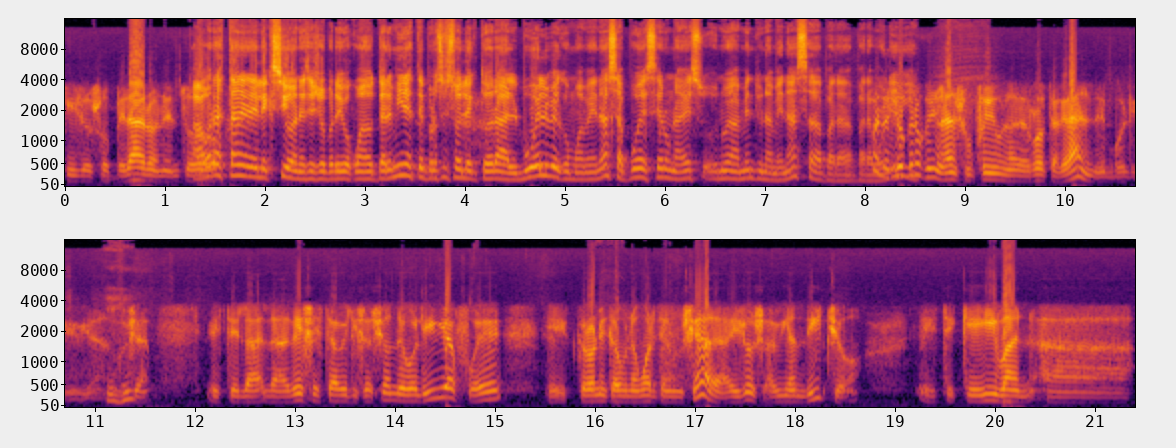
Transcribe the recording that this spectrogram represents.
ellos operaron en todo. Ahora están en elecciones ellos, pero digo, cuando termine este proceso electoral, ¿vuelve como amenaza? ¿Puede ser una vez nuevamente una amenaza para, para bueno, yo creo que ellos han sufrido una derrota grande en Bolivia. O sea, este, la, desestabilización de Bolivia fue eh, crónica de una muerte anunciada. Ellos habían dicho este, que iban a...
